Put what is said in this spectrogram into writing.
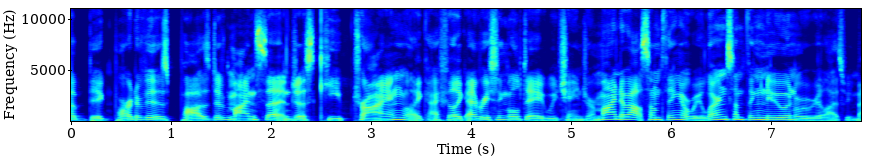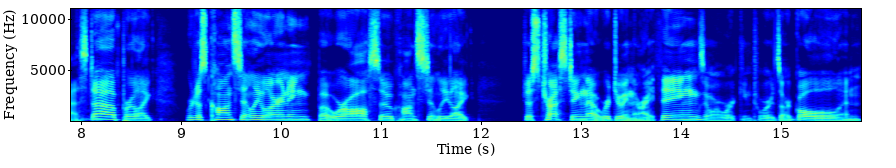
I think a big part of it is positive mindset and just keep trying. Like I feel like every single day we change our mind about something or we learn something new and we realize we messed up or like we're just constantly learning, but we're also constantly like just trusting that we're doing the right things and we're working towards our goal and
